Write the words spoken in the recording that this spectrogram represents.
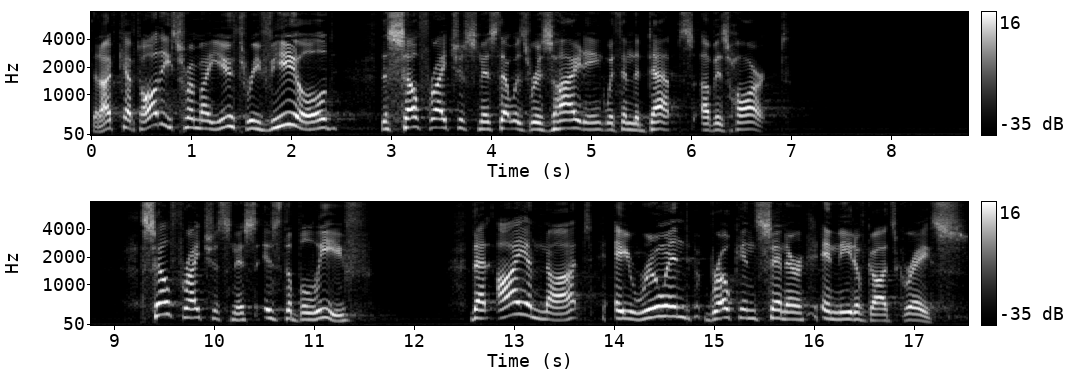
that I've kept all these from my youth revealed the self righteousness that was residing within the depths of his heart. Self righteousness is the belief that I am not a ruined, broken sinner in need of God's grace.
